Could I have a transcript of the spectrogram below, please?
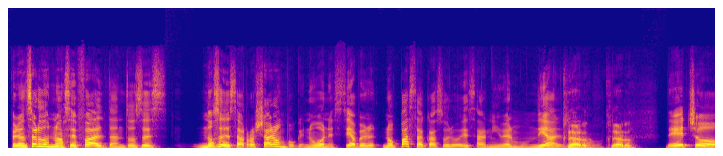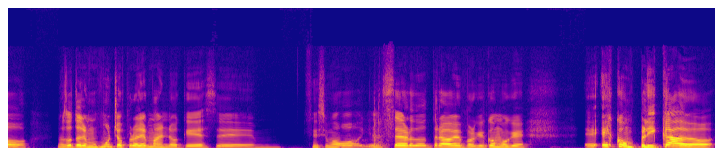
Pero en cerdos no hace falta, entonces no se desarrollaron porque no hubo necesidad, pero no pasa acá solo, es a nivel mundial. Claro, claro. De hecho, nosotros tenemos muchos problemas en lo que es, eh, decimos, oh, el cerdo otra vez, porque como que es complicado,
